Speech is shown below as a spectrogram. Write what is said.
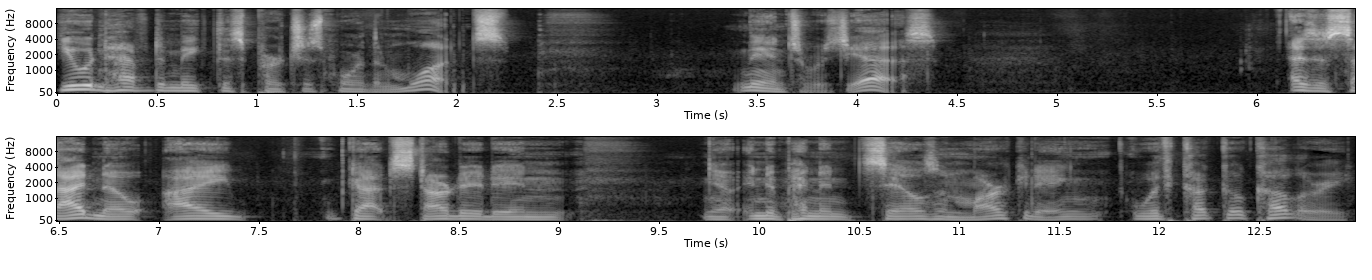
you wouldn't have to make this purchase more than once? The answer was yes. As a side note, I got started in you know independent sales and marketing with Cutco Cutlery.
